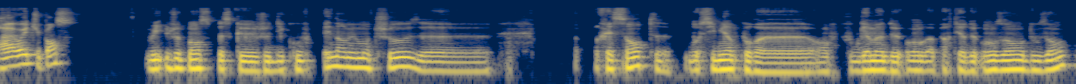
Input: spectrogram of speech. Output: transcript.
Ah oui, tu penses? Oui, je pense, parce que je découvre énormément de choses euh, récentes, aussi bien pour euh, en gamin de à partir de 11 ans, 12 ans,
